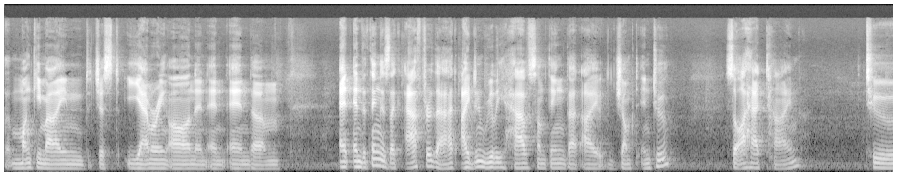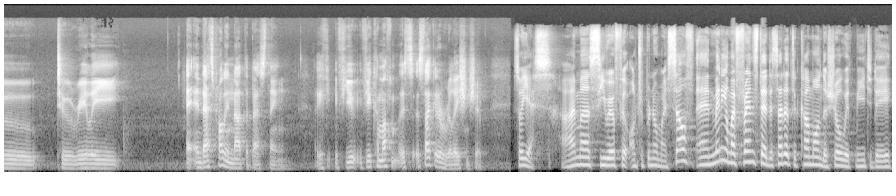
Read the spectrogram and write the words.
uh, monkey mind just yammering on and and and um and and the thing is like after that i didn't really have something that i jumped into. So i had time to to really and, and that's probably not the best thing. If, if you if you come up from it's, it's like a relationship So yes, I'm a serial failed entrepreneur myself, and many of my friends that decided to come on the show with me today,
